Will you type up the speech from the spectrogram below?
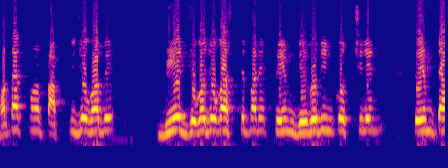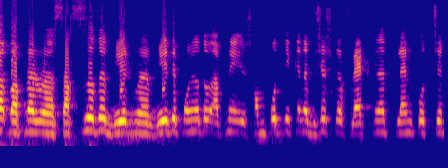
হঠাৎ কোনো প্রাপ্তিযোগ হবে, বিয়ের যোগাযোগ আসতে পারে, প্রেম দীর্ঘদিন করছিলেন, প্রেমটা আপনার সাকসেস হতে বিয়ের বিয়েতে পরিণত আপনি সম্পত্তি কেনা, বিশেষ করে ফ্ল্যাট কেনার প্ল্যান করছেন,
